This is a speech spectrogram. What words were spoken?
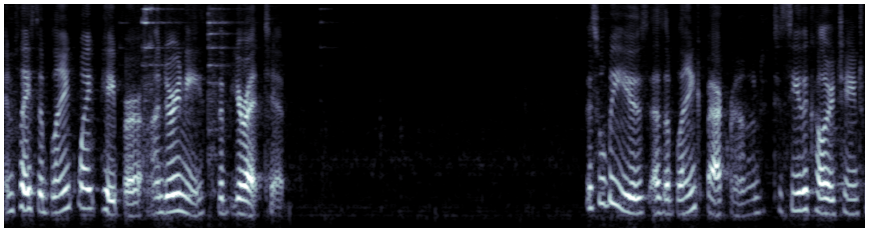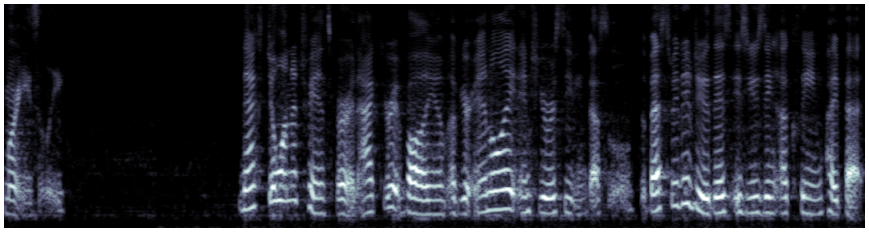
and place a blank white paper underneath the burette tip. This will be used as a blank background to see the color change more easily. Next, you'll want to transfer an accurate volume of your analyte into your receiving vessel. The best way to do this is using a clean pipette.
